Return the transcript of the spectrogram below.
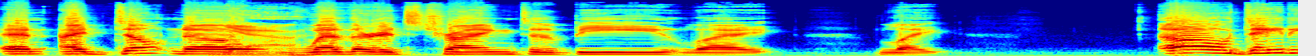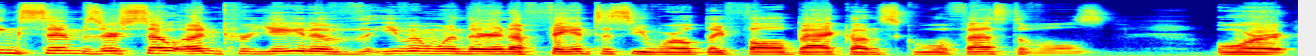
and I don't know Yeah. whether it's trying to be like, like oh, dating sims are so uncreative. Even when they're in a fantasy world, they fall back on school festivals. Or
